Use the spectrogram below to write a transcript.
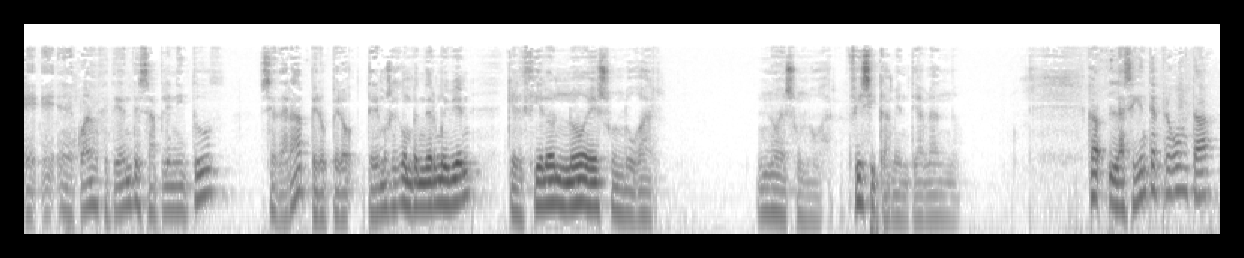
eh, en el cual efectivamente esa plenitud se dará, pero, pero tenemos que comprender muy bien que el cielo no es un lugar, no es un lugar, físicamente hablando. la siguiente pregunta,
